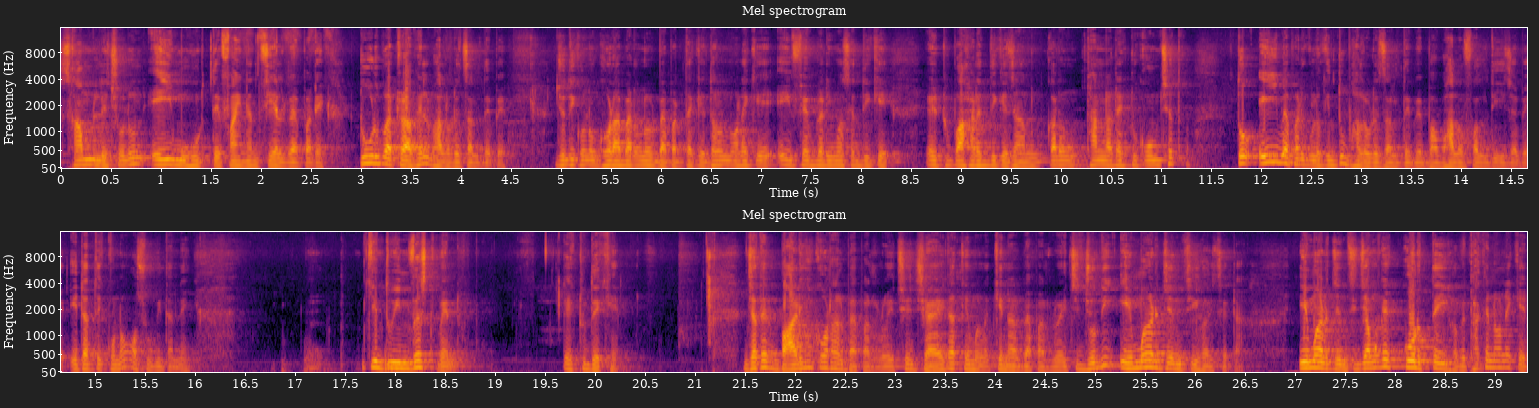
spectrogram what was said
সামলে চলুন এই মুহূর্তে ফাইন্যান্সিয়াল ব্যাপারে। ট্যুর বা ট্রাভেল ভালো রেজাল্ট দেবে। যদি কোনো ঘোরা বেড়ানোর ব্যাপার থাকে, ধরুন অনেকে এই ফেব্রুয়ারি মাসের দিকে একটু পাহাড়ের দিকে যান, কারণ ঠান্ডাটা একটু কমছে তো। তো এই ব্যাপারগুলো কিন্তু ভালো রেজাল্ট দেবে বা ভালো ফল দিয়ে যাবে, এটাতে কোনো অসুবিধা নেই। কিন্তু ইনভেস্টমেন্ট একটু দেখে। যাদের বাড়ি করার ব্যাপার রয়েছে, জায়গা কেনা- কেনার ব্যাপার রয়েছে, যদি এমার্জেন্সি হয় সেটা এমার্জেন্সি যে আমাকে করতেই হবে, থাকে না অনেকের,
